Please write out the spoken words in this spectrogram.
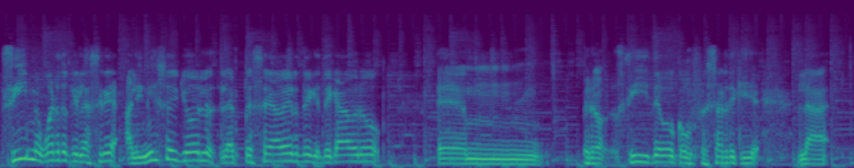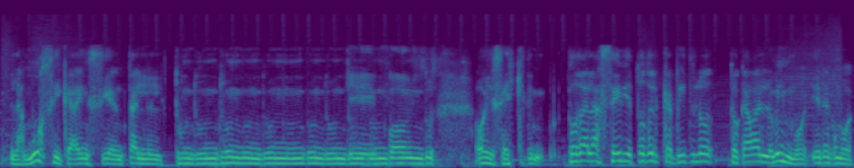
Sí, me acuerdo que la serie al inicio yo la la empecé a ver de, de cabro, em, pero sí debo confesar de que la, la música incidental, el tum dun dun dun dun dun dun dun Oye, ¿sabes que toda la serie, todo el capítulo tocaban lo mismo y era como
